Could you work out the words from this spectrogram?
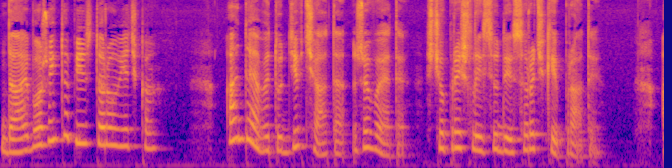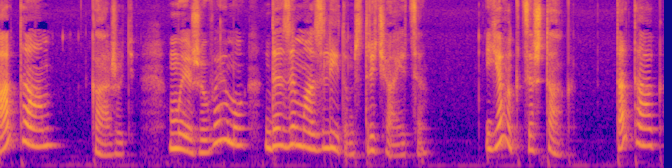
Дай Боже й тобі здоров'ячка. А де ви тут, дівчата, живете, що прийшли сюди сорочки прати? А там, кажуть, ми живемо, де зима з літом зустрічається. Як це ж так? Та так,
